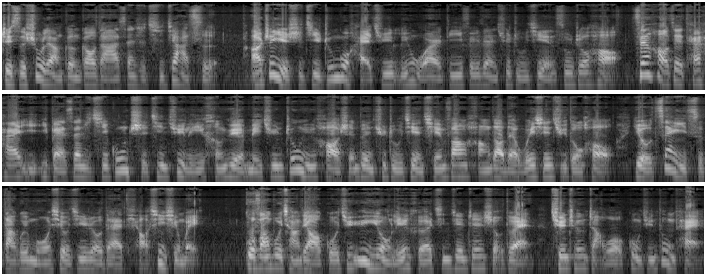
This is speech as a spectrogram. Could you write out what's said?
这次数量更高达三十七架次。而这也是继中共海军零五二 D 飞弹驱逐舰苏州号三号在台海以一百三十七公尺近距离横越美军中云号神盾驱逐舰前方航道的危险举动后，又再一次大规模秀肌肉的挑衅行为。国防部强调，国军运用联合勤监侦手段，全程掌握共军动态，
